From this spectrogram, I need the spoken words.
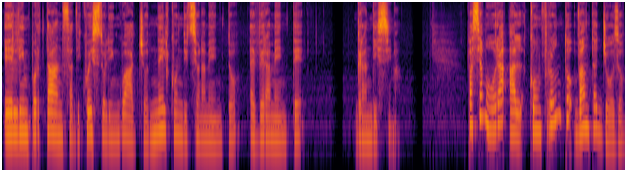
e l'importanza di questo linguaggio nel condizionamento è veramente grandissima. Passiamo ora al confronto vantaggioso.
